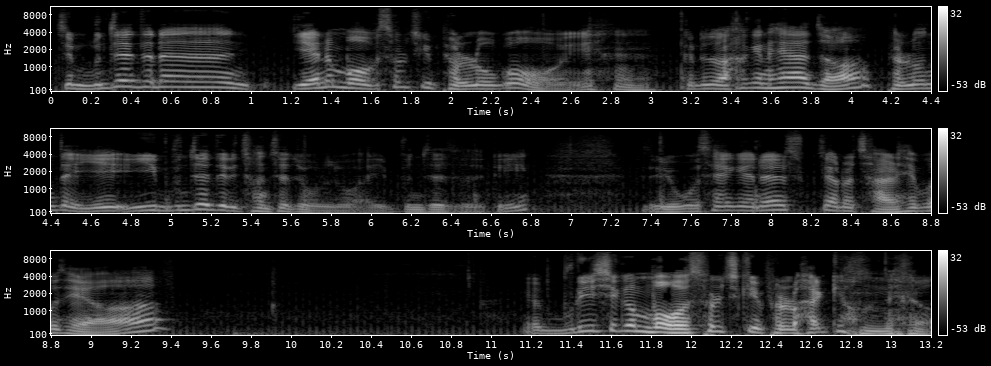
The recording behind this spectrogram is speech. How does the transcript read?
지금 문제들은 얘는 뭐 솔직히 별로고 예, 그래도 하긴 해야죠. 별론데 이, 이 문제들이 전체적으로 좋아. 이 문제들이. 요거 세 개를 숙제로 잘 해보세요. 무리식은 뭐 솔직히 별로 할 게 없네요.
